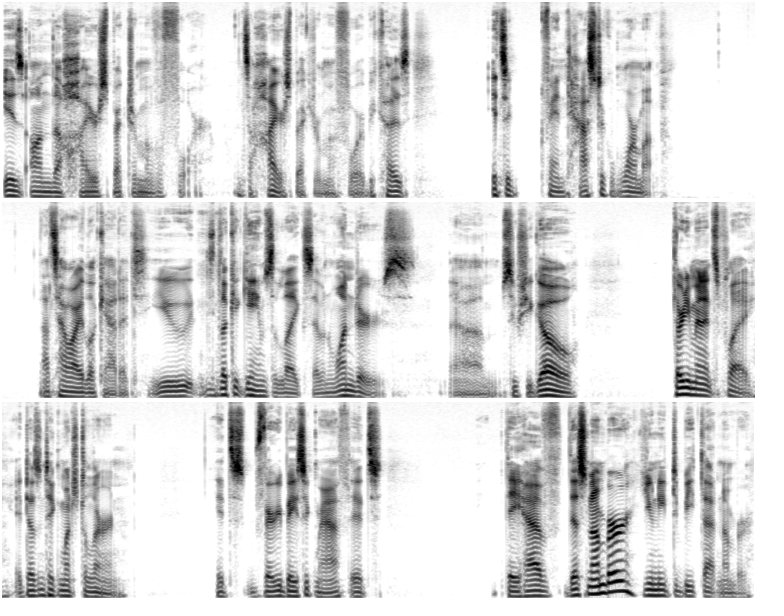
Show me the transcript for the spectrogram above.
is on the higher spectrum of a four. It's a higher spectrum of four because it's a fantastic warm up. That's how I look at it. You look at games like Seven Wonders, um, Sushi Go, 30 minutes play. It doesn't take much to learn. It's very basic math. It's they have this number, you need to beat that number.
